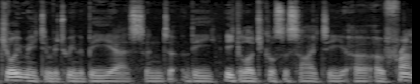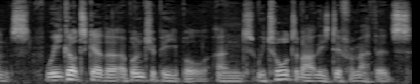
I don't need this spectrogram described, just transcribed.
joint meeting between the BES and the Ecological Society uh, of France. We got together a bunch of people and we talked about these different methods.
